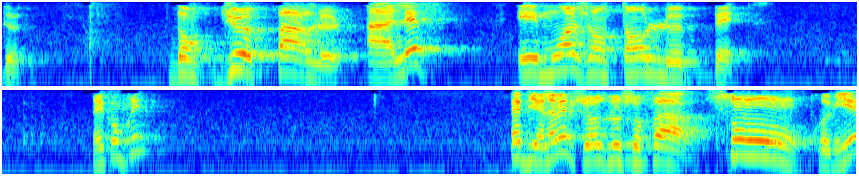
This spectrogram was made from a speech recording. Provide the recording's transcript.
2. Donc Dieu parle à Aleph et moi j'entends le Bet. Vous avez compris? Eh bien la même chose, le chauffard, son premier,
